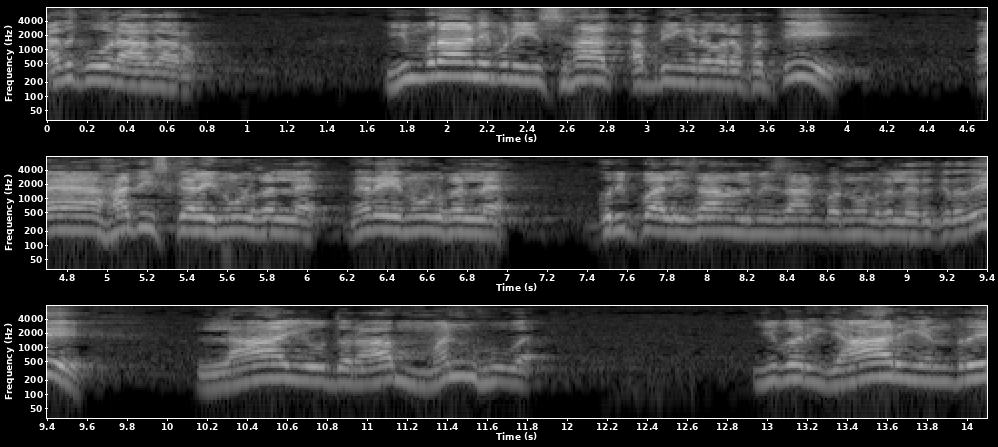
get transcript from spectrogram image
அதுக்கு ஒரு ஆதாரம். இம்ரான் இபின் இஸ்ஹாக் அப்படிங்கிறவரை பத்தி ஹதீஸ் கலை நூல்கள்ல நிறைய நூல்கள்ல குறிப்பா லிசானுல் மிசான் நூல்கள் இருக்கிறது லா மன்ஹுவ. இவர் யார் என்று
